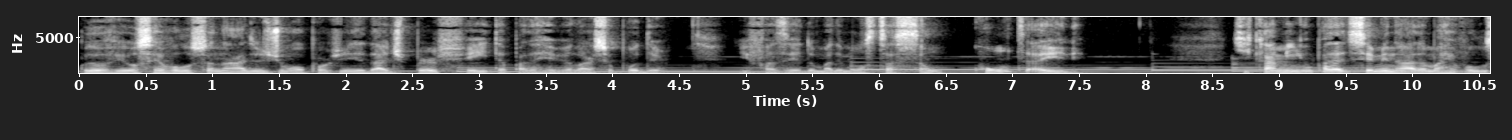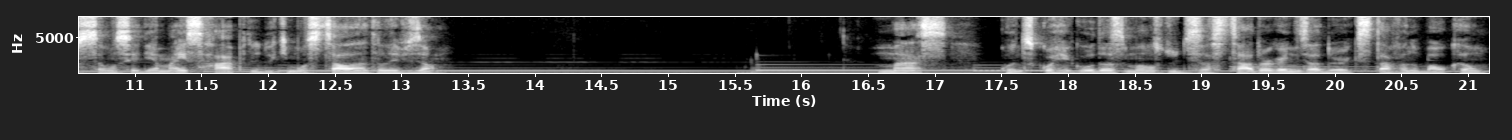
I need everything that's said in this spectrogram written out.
proveu os revolucionários de uma oportunidade perfeita para revelar seu poder e fazer uma demonstração contra ele. Que caminho para disseminar uma revolução seria mais rápido do que mostrá-la na televisão? Mas, quando escorregou das mãos do desastrado organizador que estava no balcão,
